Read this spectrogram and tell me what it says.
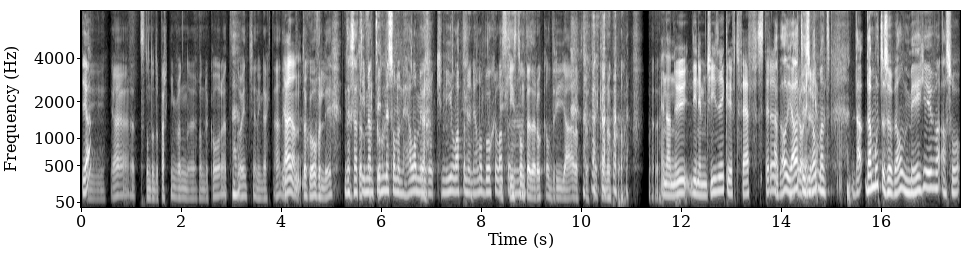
Ja? Die, ja, het stond op de parking van de, van de Colruyt, ja. en ik dacht, ah, die ja, dan... toch overleefd. Er zat iemand verkocht. in met zo'n helm en ja. zo knielappen en ellebooggelappen. Misschien stond hij daar ook al drie jaar of zo. Dat kan ook wel. Maar, en dan nu, die MG zeker, heeft vijf sterren. Ah, wel, ja, het is erom, want dat, dat moeten ze wel meegeven als we,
